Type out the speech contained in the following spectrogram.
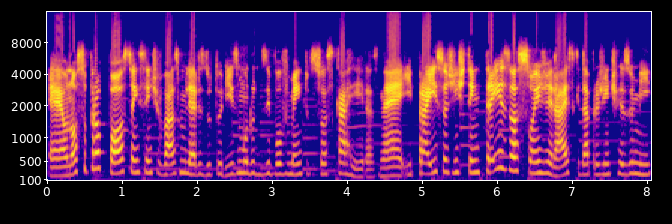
É, o nosso propósito é incentivar as mulheres do turismo no desenvolvimento de suas carreiras, né? E para isso a gente tem três ações gerais que dá para a gente resumir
